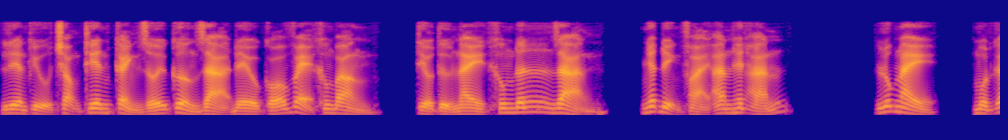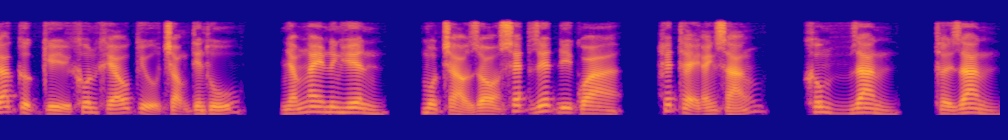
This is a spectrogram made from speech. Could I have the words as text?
liền cửu trọng thiên cảnh giới cường giả đều có vẻ không bằng, tiểu tử này không đơn giản, nhất định phải ăn hết hắn. Lúc này, một gã cực kỳ khôn khéo cửu trọng tiên thú, nhắm ngay Ninh Hiên, một chảo giò xét giết đi qua, hết thể ánh sáng, không gian, thời gian,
